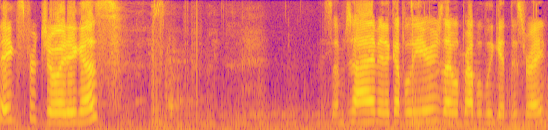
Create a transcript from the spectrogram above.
Thanks. For joining us. Sometime in a couple years, I will probably get this right.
